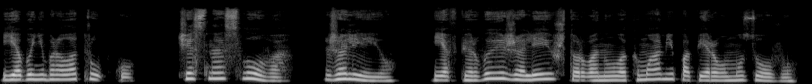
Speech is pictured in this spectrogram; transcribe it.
я бы не брала трубку. Честное слово, жалею. Я впервые жалею, что рванула к маме по первому зову.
